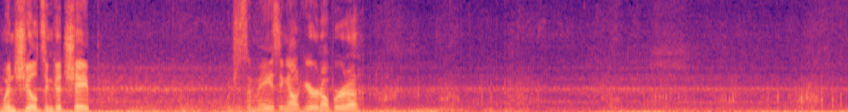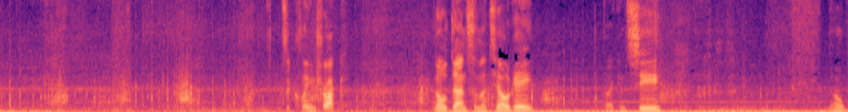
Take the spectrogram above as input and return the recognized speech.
Windshield's in good shape, which is amazing out here in Alberta. It's a clean truck. No dents on the tailgate I can see. Nope.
